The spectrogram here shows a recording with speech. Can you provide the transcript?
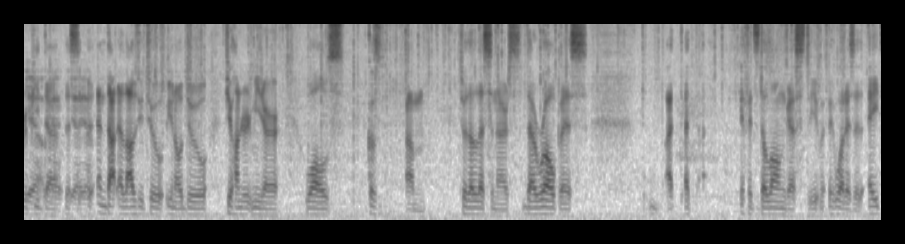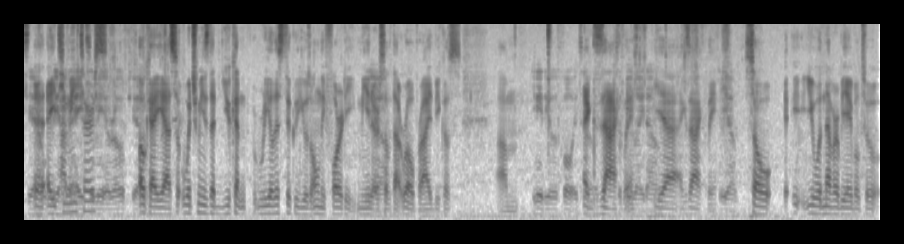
repeat okay. the, the Yeah, yeah. and that allows you to you know do a few hundred meter walls because um, to the listeners the rope is at, at, if it's the longest what is it eight, Yeah, uh, we 80 have meters 80 meter rope. Yeah. okay yeah so which means that you can realistically use only 40 meters Yeah. of that rope right because um, You need the other 40 to, exactly to yeah exactly Yeah. so you would never be able to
